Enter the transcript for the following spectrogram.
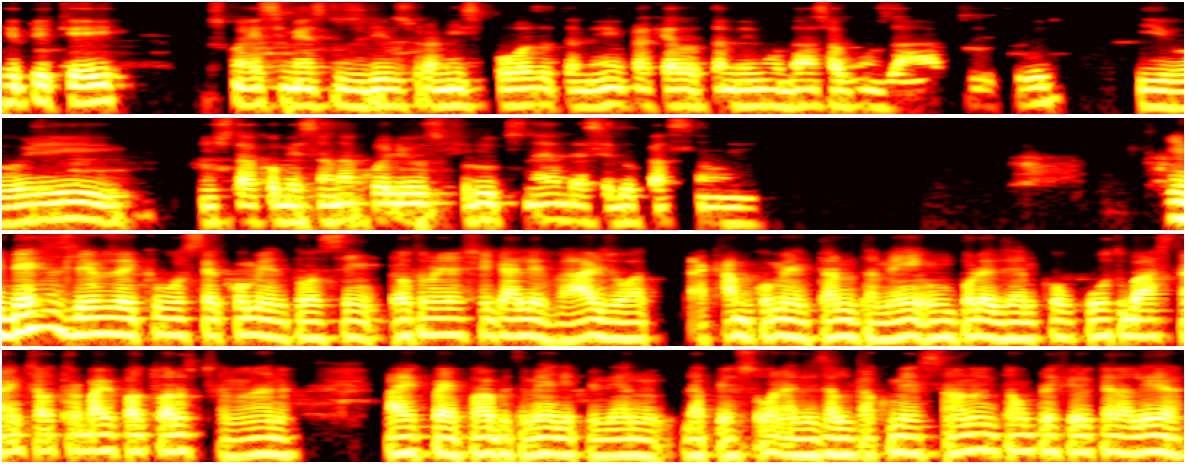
repliquei os conhecimentos dos livros para minha esposa também, para que ela também mudasse alguns hábitos e tudo. E hoje a gente está começando a colher os frutos, né, dessa educação aí. E desses livros aí que você comentou, assim, eu também já cheguei a ler vários, eu acabo comentando também. Um, por exemplo, que eu curto bastante é o trabalho quatro horas por semana. Pai que Pai Pobre também, dependendo da pessoa, né? Às vezes ela está começando, então prefiro que ela leia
